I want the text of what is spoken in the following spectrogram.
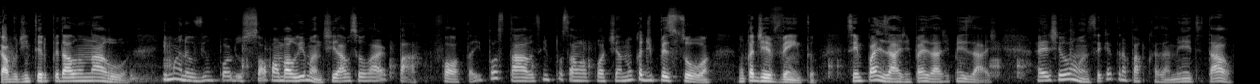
Ficava o dia inteiro pedalando na rua. E, mano, eu vi um pôr do sol pra um bagulho, mano. Tirava o celular, pá, foto. Aí postava, sempre postava uma fotinha, nunca de pessoa, nunca de evento. Sempre paisagem, paisagem, paisagem. Aí ele chegou, mano, você quer trampar com casamento e tal?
